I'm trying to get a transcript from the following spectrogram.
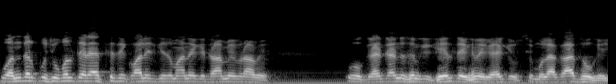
वो अंदर कुछ उबलते रहते थे कॉलेज के ज़माने के ड्रामे व्रामे। वो ग्रैंड एंडरसन के खेल देखने गए कि उससे मुलाकात हो गई।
